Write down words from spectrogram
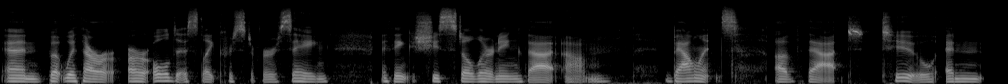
and but with our our oldest like christopher saying i think she's still learning that um balance of that too and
